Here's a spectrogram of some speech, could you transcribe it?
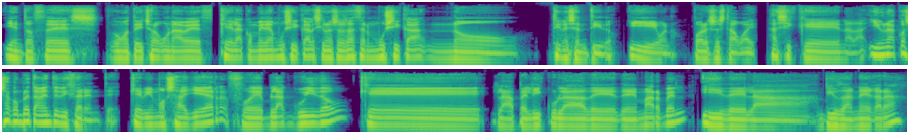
Y entonces, como te he dicho alguna vez, que la comedia musical, si no sabes hacer música, no tiene sentido. Y bueno, por eso está guay. Así que nada. Y una cosa completamente diferente que vimos ayer fue Black Widow, que la película de, de Marvel y de la Viuda Negra,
